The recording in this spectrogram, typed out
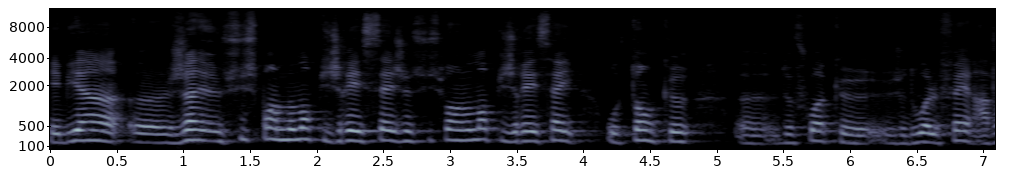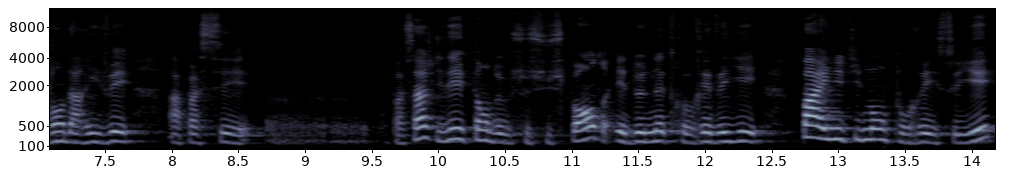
eh euh, je suspends un moment puis je réessaye, je suspends un moment puis je réessaye autant que euh, de fois que je dois le faire avant d'arriver à passer au passage. L'idée étant de se suspendre et de n'être réveillé pas inutilement pour réessayer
